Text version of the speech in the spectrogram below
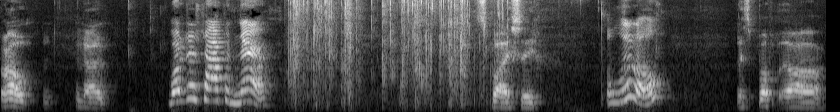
Oh, no. What just happened there? Spicy. A little. It's buff. Oh.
